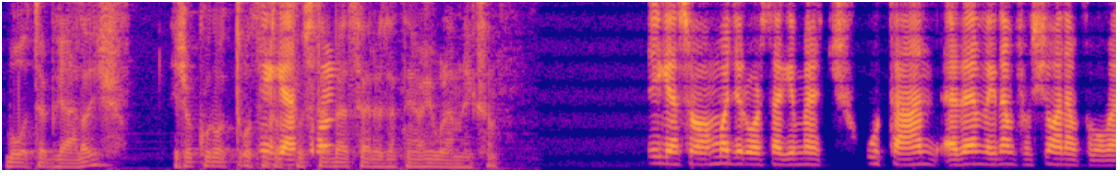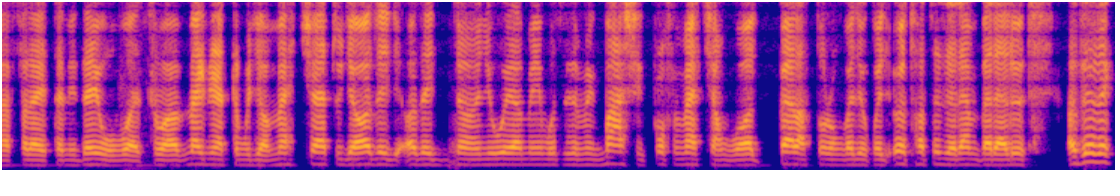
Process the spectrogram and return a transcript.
volt több gála is, és akkor ott, ott mutatkoztál be szervezetnél, ha jól emlékszem. Igen, szóval a magyarországi meccs után, ez még nem fog, soha nem fogom elfelejteni, de jó volt, szóval megnyertem ugye a meccset, ugye az egy, az egy nagyon jó élmény volt, ez még másik profi meccsem volt, Bellatoron vagyok, vagy 5-6 ezer ember előtt, az ezek,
